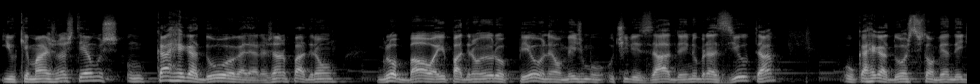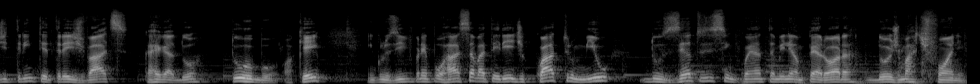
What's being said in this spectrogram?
E o que mais nós temos? Um carregador, galera, já no padrão global aí, padrão europeu, né? O mesmo utilizado aí no Brasil, tá? O carregador, vocês estão vendo aí de 33 watts, carregador turbo, ok? Inclusive para empurrar essa bateria de 4.250 mAh do smartphone.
